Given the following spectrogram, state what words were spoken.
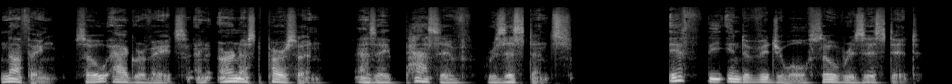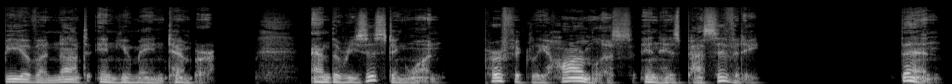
Nothing so aggravates an earnest person as a passive resistance. If the individual so resisted be of a not inhumane temper, and the resisting one perfectly harmless in his passivity. Then,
